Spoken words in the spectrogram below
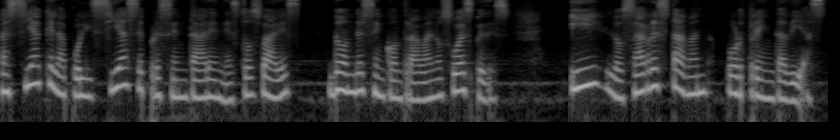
hacía que la policía se presentara en estos bares donde se encontraban los huéspedes y los arrestaban por 30 días,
